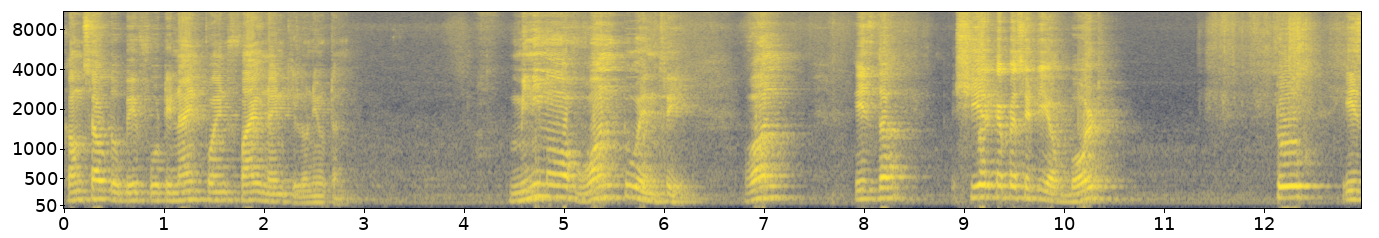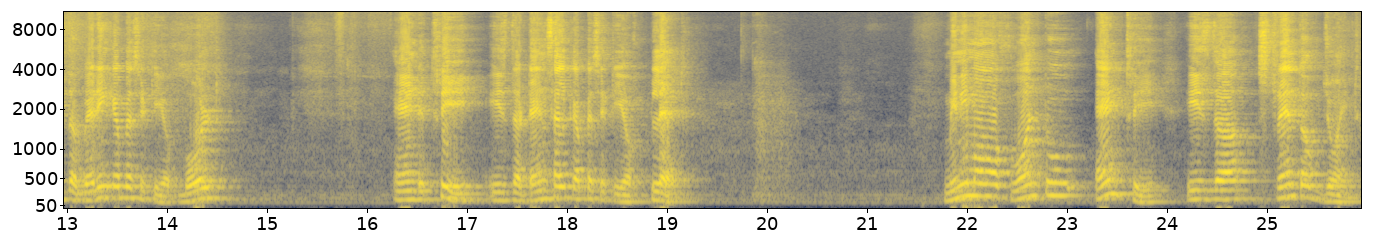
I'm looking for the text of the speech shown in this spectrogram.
comes out to be 49.59 kilonewton. Minimum of 1 2 and 3 1 is the shear capacity of bolt. 2 is the bearing capacity of bolt and 3 is the tensile capacity of plate. Minimum of 1, 2 and 3 is the strength of joint.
